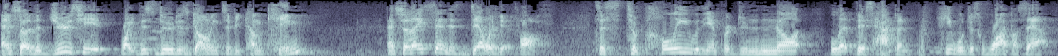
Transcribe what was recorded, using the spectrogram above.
And so the Jews hear, wait, this dude is going to become king. And so they send this delegate off to, to plead with the emperor, do not let this happen. He will just wipe us out.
